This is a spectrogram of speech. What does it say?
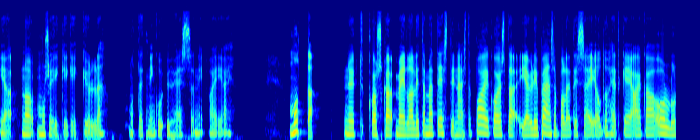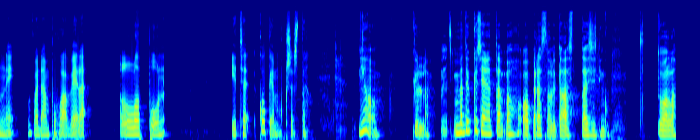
Ja no musiikkikin kyllä, mutta et niinku yhdessä, niin ai ai. Mutta nyt, koska meillä oli tämä testi näistä paikoista ja ylipäänsä paletissa ei oltu hetkeä aikaa ollut, niin voidaan puhua vielä loppuun itse kokemuksesta. Joo, kyllä. Mä tykkäsin, että operassa oli taas, tai siis niinku tuolla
